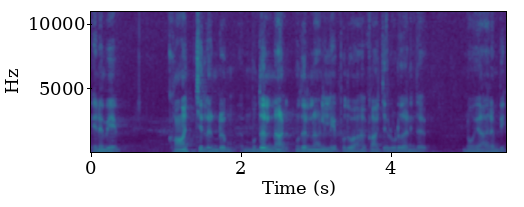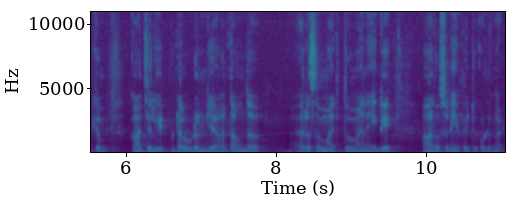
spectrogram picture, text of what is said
எனவே காய்ச்சல் என்று முதல் நாள் முதல் நாளிலே பொதுவாக காய்ச்சலோடு தான் இந்த நோய் ஆரம்பிக்கும். காய்ச்சல் ஏற்பட்டால் உடனடியாக தகுந்த அரசு மருத்துவமனையிலே ஆலோசனையை பெற்றுக்கொள்ளுங்கள்.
